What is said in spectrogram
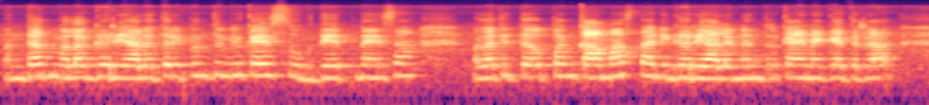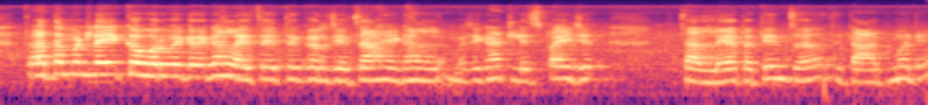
म्हणतात मला घरी आलं तरी पण तुम्ही काही सुख देत नाही सा. मला तिथं पण काम असतं आणि घरी आल्यानंतर काय ना काय तर तर आता म्हटलं एक कवर वगैरे घालायचं आहे ते गरजेचं आहे घाल म्हणजे घातलेच पाहिजेत. चाललं आहे आता त्यांचं तिथं आतमध्ये.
